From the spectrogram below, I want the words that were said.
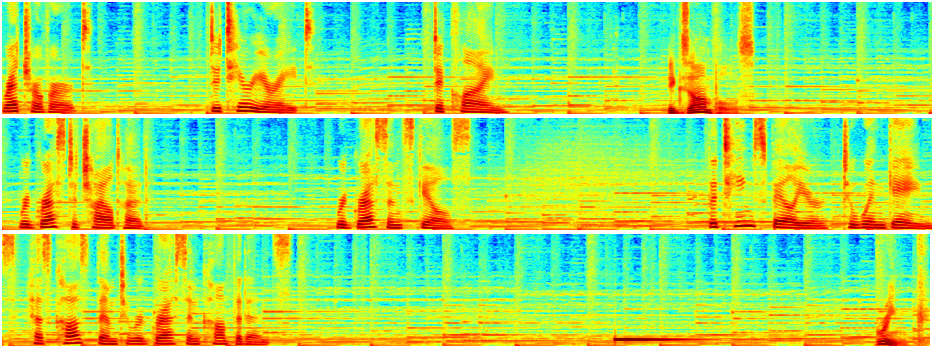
Retrovert Deteriorate Decline Examples Regress to childhood. Regress in skills. The team's failure to win games has caused them to regress in confidence. Brink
